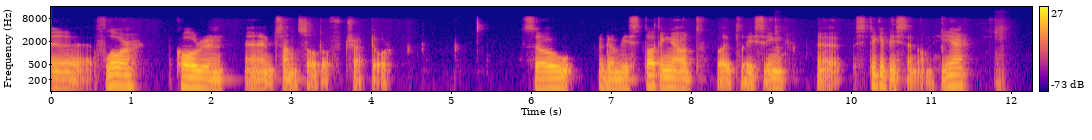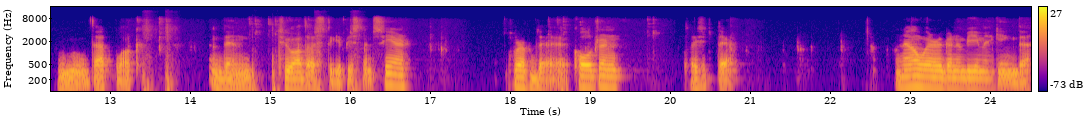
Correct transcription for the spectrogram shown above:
uh, floor, cauldron, and some sort of trapdoor. So we're going to be starting out by placing a sticky piston on here, move that block, and then two other sticky pistons here, grab the cauldron, place it there. Now we're going to be making the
